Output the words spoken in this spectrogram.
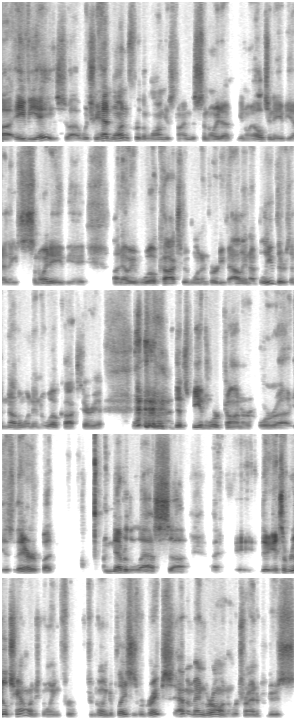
uh, AVAs, uh, which we had one for the longest time, the Sonoita, you know, Elgin AVA. I think it's Sonoita AVA. Uh, now we have Willcox, we have one in Verde Valley, and I believe there's another one in the Willcox area that's being worked on or, or uh, is there. But nevertheless, uh, it's a real challenge going for, for going to places where grapes haven't been grown and we're trying to produce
